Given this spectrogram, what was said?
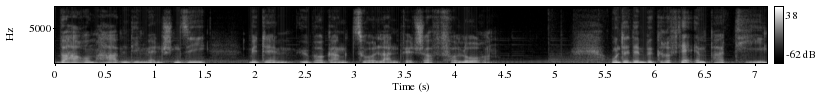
warum haben die Menschen sie mit dem Übergang zur Landwirtschaft verloren? Unter dem Begriff der Empathie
